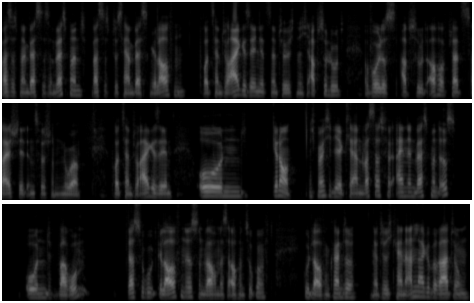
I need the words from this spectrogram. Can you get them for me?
was ist mein bestes Investment, was ist bisher am besten gelaufen. Prozentual gesehen jetzt natürlich nicht absolut, obwohl das absolut auch auf Platz 2 steht inzwischen, nur prozentual gesehen. Und genau, ich möchte dir erklären, was das für ein Investment ist und warum das so gut gelaufen ist und warum es auch in Zukunft gut laufen könnte. Natürlich keine Anlageberatung,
